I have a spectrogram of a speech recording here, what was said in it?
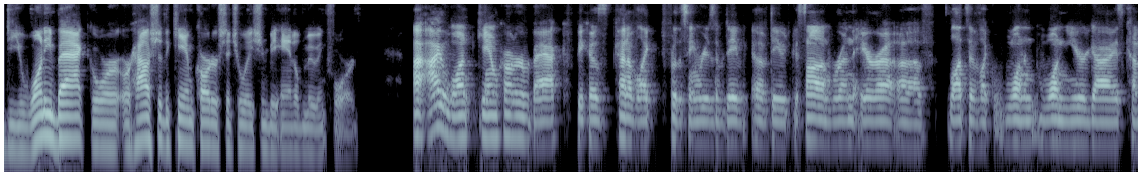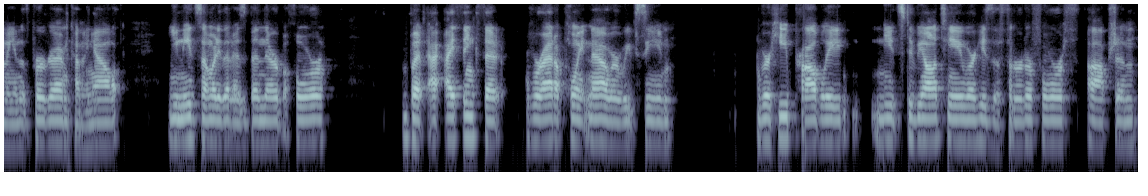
do you want him back, or or how should the Cam Carter situation be handled moving forward? I, I, want Cam Carter back because kind of like for the same reason of Dave of David N'Guessan, we're in the era of lots of like one one year guys coming into the program, coming out. you need somebody that has been there before. But I, I think that we're at a point now where we've seen where he probably needs to be on a team where he's the third or fourth option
